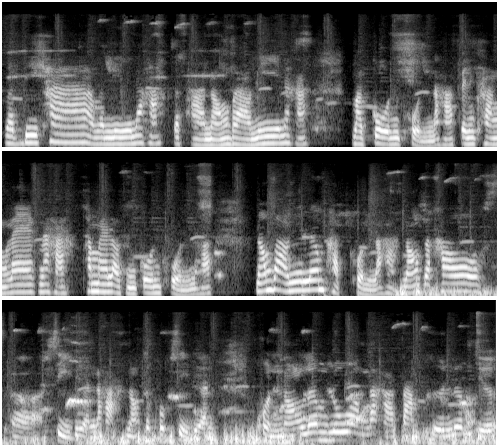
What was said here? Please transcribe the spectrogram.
สวัสดีค่ะ วันนี้นะคะ จะพาน้องบราวนี่นะคะ มาโกนขนนะคะ เป็นครั้งแรกนะคะทำไมเราถึงโกนขนนะคะ น้องบราวนี่เริ่มผัดขนแล้วค่ะ น้องจะเข้าสี่เดือนแล้วค่ะน้องจะครบสี่เดือน ขนน้องเริ่มร่วงนะคะ ตามพื้นเริ่มเยอะ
